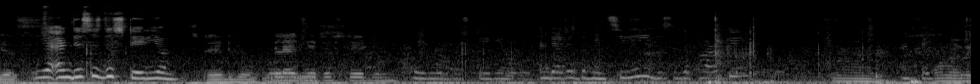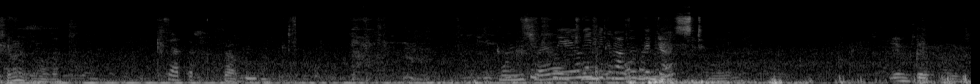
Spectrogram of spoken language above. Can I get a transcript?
yes. Yeah, and this is the stadium. Stadium. for Gladiator Stadium. Gladiator Stadium. And that is the main city. This is the parking. Hmm. You can't see clearly because of the dust. This looks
